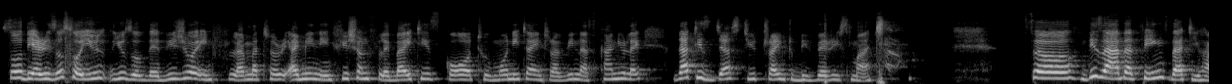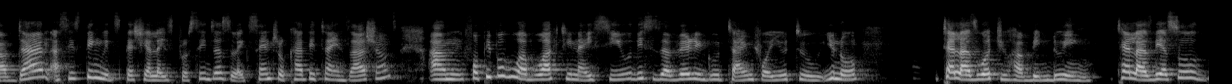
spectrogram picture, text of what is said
So there is also use of the visual inflammatory, I mean infusion phlebitis core to monitor intravenous cannula. That is just you trying to be very smart. so these are other things that you have done, assisting with specialized procedures like central catheter insertions. Um, for people who have worked in ICU, this is a very good time for you to, you know, tell us what you have been doing. Tell us, they are so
